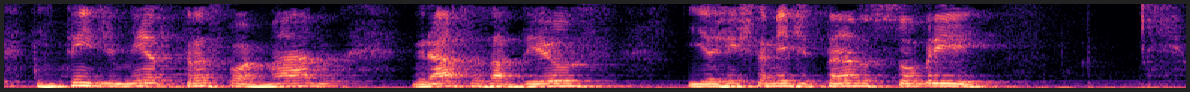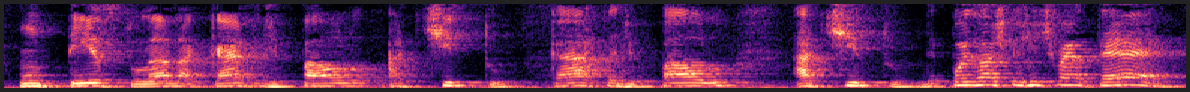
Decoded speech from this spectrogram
entendimento transformado, graças a Deus, e a gente está meditando sobre um texto lá da carta de Paulo a Tito, carta de Paulo a Tito. Depois eu acho que a gente vai até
